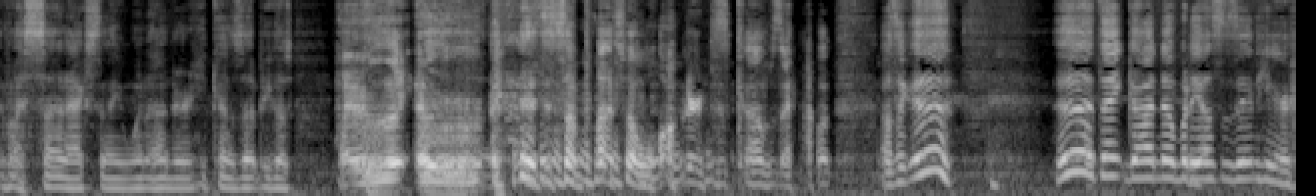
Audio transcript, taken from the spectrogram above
And my son accidentally went under. He comes up, he goes, just a bunch of water just comes out. I was like, Ugh, ugh, thank God nobody else is in here.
